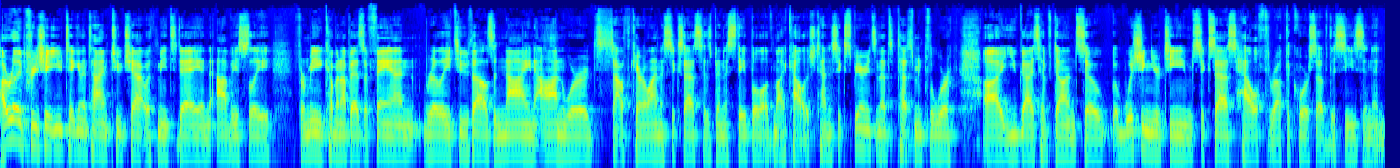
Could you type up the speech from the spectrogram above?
I really appreciate you taking the time to chat with me today, and obviously for me, coming up as a fan, really 2009 onwards, South Carolina success has been a staple of my college tennis experience, and that's a testament to the work uh, you guys have done. So, wishing your team success, health throughout the course of the season, and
